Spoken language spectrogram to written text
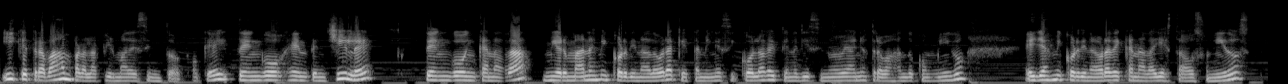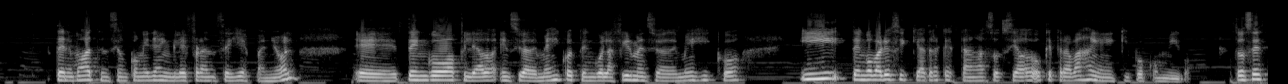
y que trabajan para la firma de SINTOC, ¿ok? Tengo gente en Chile, tengo en Canadá, mi hermana es mi coordinadora, que también es psicóloga y tiene 19 años trabajando conmigo. Ella es mi coordinadora de Canadá y Estados Unidos. Tenemos atención con ella en inglés, francés y español. Eh, tengo afiliados en Ciudad de México, tengo la firma en Ciudad de México y tengo varios psiquiatras que están asociados o que trabajan en equipo conmigo. Entonces,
